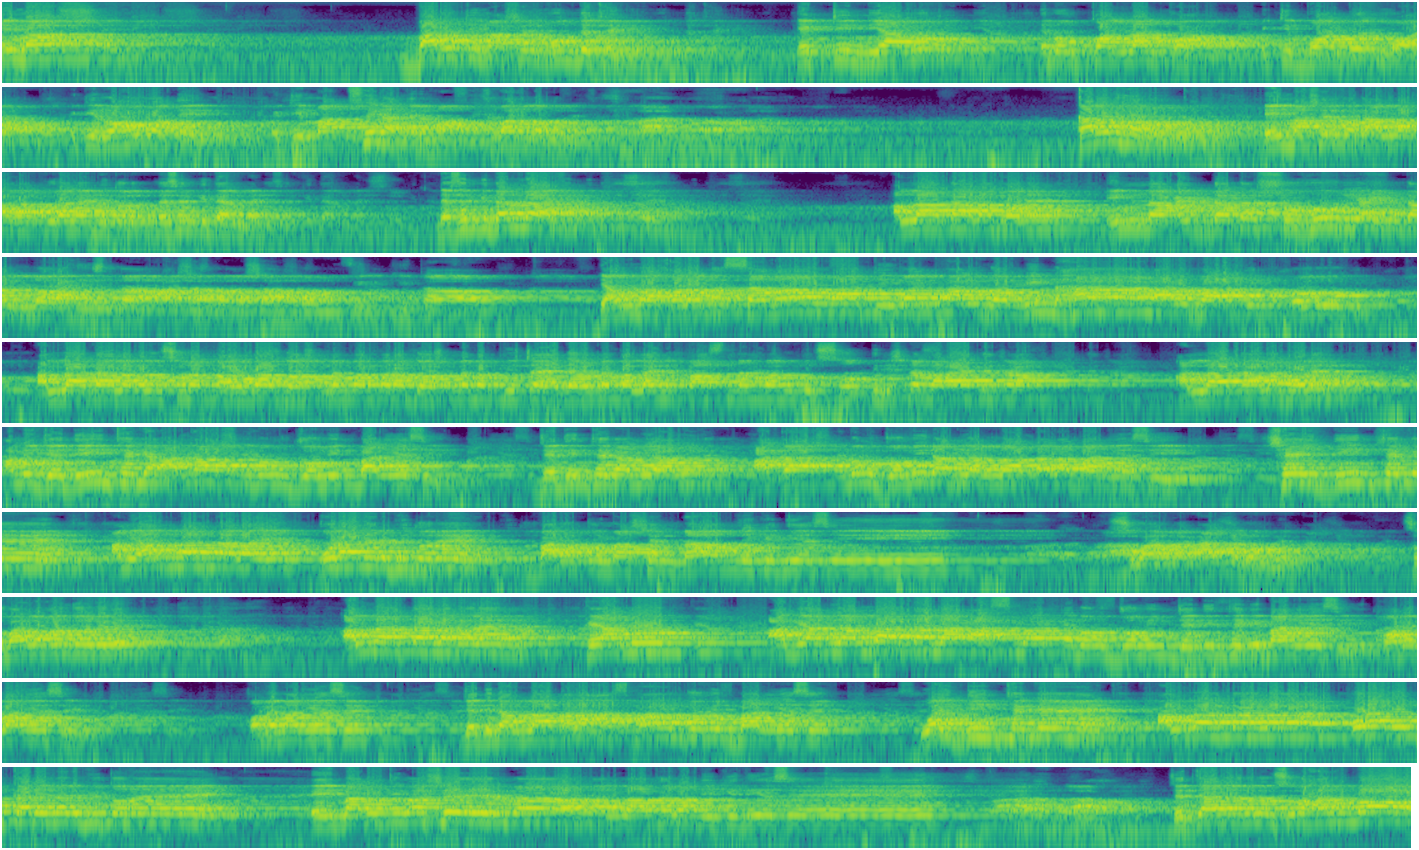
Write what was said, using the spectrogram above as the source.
এই মাস বারোটি মাসের মধ্যে থেকে একটি নিয়ামত এবং কল্যাণকর, একটি বরকতময়, একটি রহমতের, একটি মাগফিরাতের মাস, সুবহানাল্লাহ বলে কারণ হলো, এই মাসের কথা আল্লাহ তাআলা কোরআনের ভিতর দেশেন কি দেন নাই? দেশেন কি দেন নাই? আল্লাহ তাআলা বলেন, ইন্না ইদ্দাতাশ শুহুরি ইনদাল্লাহি ইসনা আশারা শাহরান ফিল কিতাব। ইয়াউমা খালাকাস সামাওয়াতি ওয়াল আরদা মিনহা হুরুম। আল্লাহ তাআলা বলেন, সূরা তাওবা 10 নম্বর পারা 10 নম্বর পৃষ্ঠা 11 নম্বর লাইনে 5 নম্বর হলো 36 নম্বর আয়াতে আল্লাহ তাআলা বলেন, আমি যেদিন থেকে আকাশ এবং জমিন বানিয়েছি যেদিন থেকে আমি আমি আকাশ এবং জমিন আমি আল্লাহ তালা বানিয়েছি, সেই দিন থেকে আমি আল্লাহ এই কোরআনের ভিতরে বারোটি মাসের নাম লিখে দিয়েছি। আল্লাহ বলেন আগে আমি আল্লাহ এবং জমিন যেদিন থেকে বানিয়েছি, কবে বানিয়েছে? কবে বানিয়েছে? যেদিন আল্লাহ জমিন বানিয়েছে। ওই দিন থেকে আল্লাহ কোরআন কারীমের ভিতরে এই বারোটি মাসের নাম আল্লাহ তাআলা লিখে দিয়েছে যে তাআলা বলেন, সুবহানাল্লাহ।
